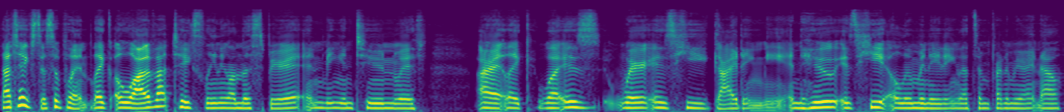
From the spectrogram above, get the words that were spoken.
That takes discipline. Like, a lot of that takes leaning on the spirit and being in tune with all right, like what is where is he guiding me and who is he illuminating that's in front of me right now?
